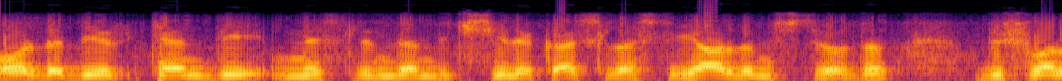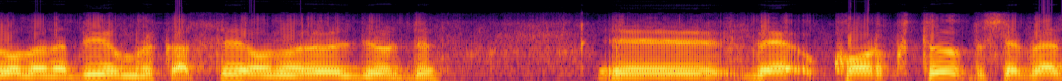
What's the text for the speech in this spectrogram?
Orada bir kendi neslinden bir kişiyle karşılaştı. Yardım istiyordu. Düşman olana bir yumruk attı ve onu öldürdü. Ee, ve korktu. Bu sefer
